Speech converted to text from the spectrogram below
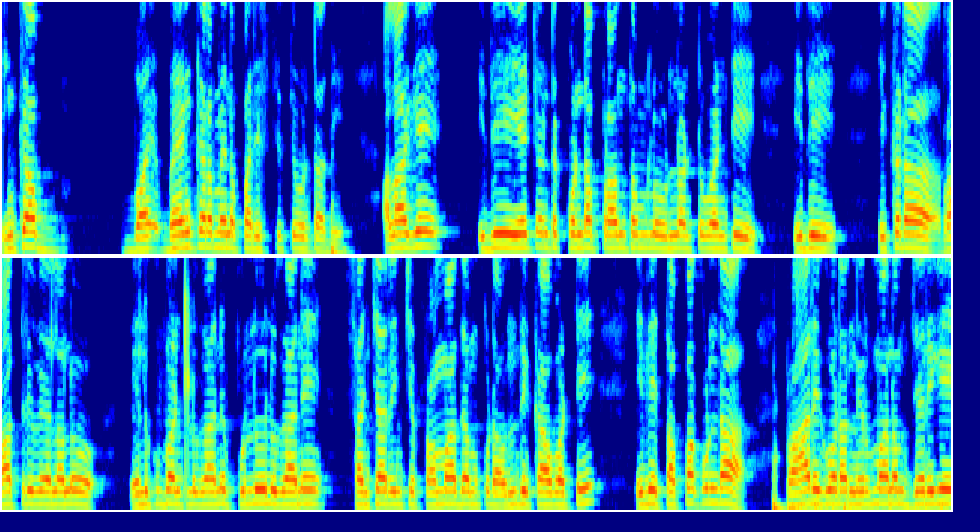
ఇంకా భయ భయంకరమైన పరిస్థితి ఉంటుంది. అలాగే ఇది ఏంటంటే కొండ ప్రాంతంలో ఉన్నటువంటి ఇది ఇక్కడ రాత్రి వేళలో ఎలుగుబంట్లు కానీ పుల్లులు కానీ సంచరించే ప్రమాదం కూడా ఉంది కాబట్టి ఇవి తప్పకుండా ప్రహరీ గోడ నిర్మాణం జరిగి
